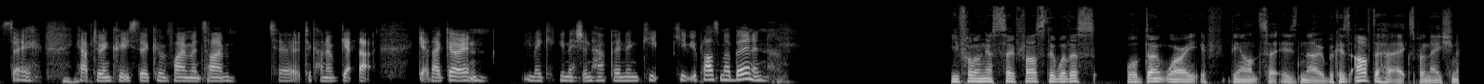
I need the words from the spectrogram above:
So you have to increase the confinement time to to kind of get that get that going, make ignition happen, and keep keep your plasma burning. You following us so far? Still with us? Well, don't worry if the answer is no, because after her explanation,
